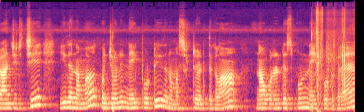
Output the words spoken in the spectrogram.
காஞ்சிடுச்சு. இதை நம்ம கொஞ்சோண்டு நெய் போட்டு இதை நம்ம சுட்டு எடுத்துக்கலாம். நான் ஒரு ரெண்டு ஸ்பூன் நெய் போட்டுக்கிறேன்.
